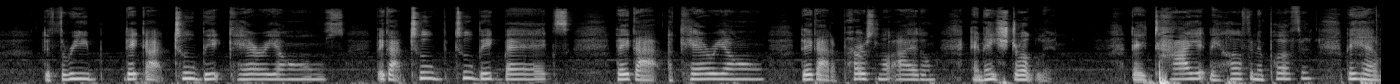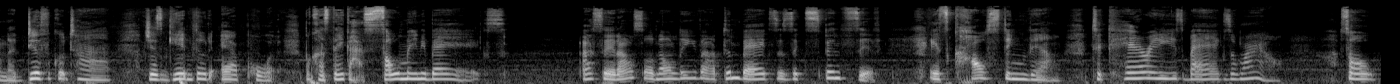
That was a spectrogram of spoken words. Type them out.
the three, they got two big carry ons, they got two two big bags, they got a carry on, they got a personal item, and they struggling. They tired, they huffing and puffing. They having a difficult time just getting through the airport because they got so many bags. I said also don't leave out them bags is expensive. It's costing them to carry these bags around. So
